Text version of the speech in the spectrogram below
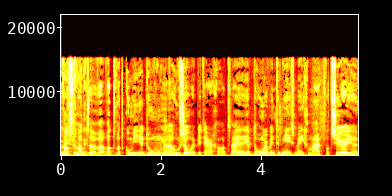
wat, wat, wat, wat, wat kom je hier je Eh, doen? hoezo heb je het erg gehad? Wij, je hebt de hongerwinter niet eens meegemaakt. Wat zeur je?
